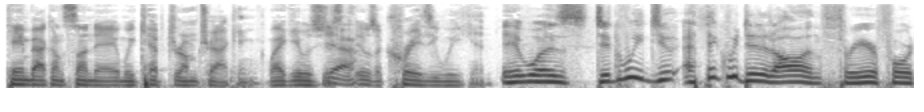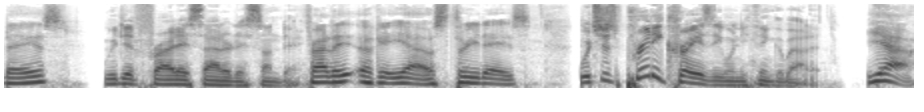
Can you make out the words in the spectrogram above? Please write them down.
Came back on Sunday, and we kept drum tracking. Like it was just Yeah. it was a crazy weekend. It was. Did we do? I think we did it all in three or four days. We did Friday, Saturday, Sunday, Friday. Okay, yeah, it was three days. which is pretty crazy when you think about it. Yeah,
